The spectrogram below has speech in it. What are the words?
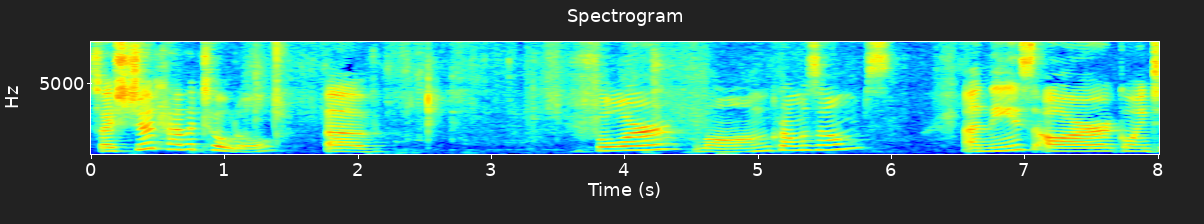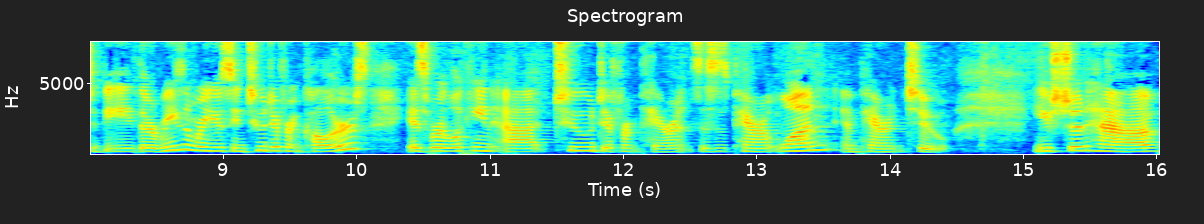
So I should have a total of four long chromosomes and these are going to be, the reason we're using two different colors is we're looking at two different parents. This is parent one and parent two. You should have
